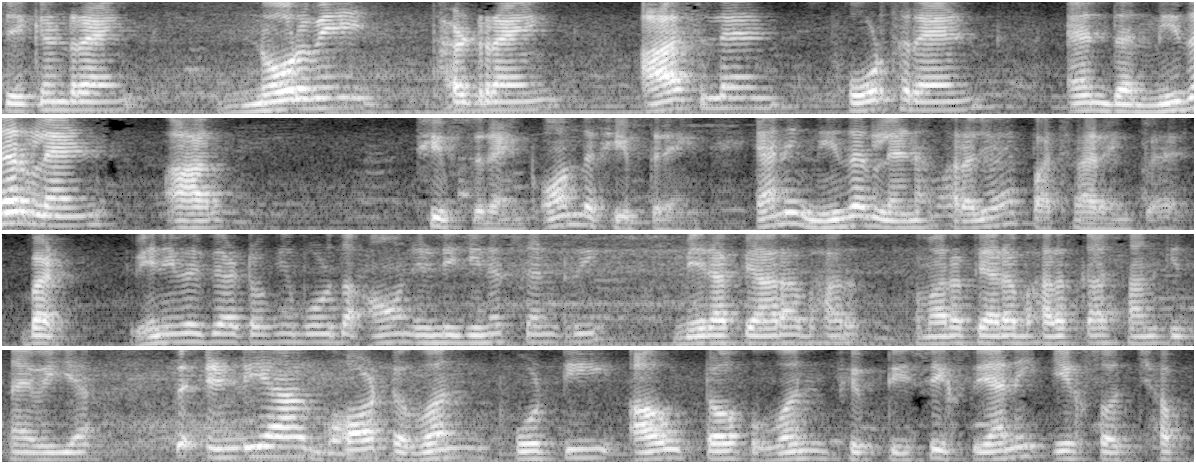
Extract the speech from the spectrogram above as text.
સેકન્ડ 랭ક નોર્વે થર્ડ 랭ક આઇસલેન્ડ ફોર્થ 랭ક એન્ડ ધ નેધરલેન્ડ્સ આર ફિફ્થ 랭ક ઓન ધ ફિફ્થ 랭ક યાની નેધરલેન્ડ ہمارا જો હે પાંચવા 랭ક પર હે બટ વેન એવર વી આર ટોકિંગ અબાઉટ ધ ઓન ઇન્ડિજિનસ કન્ટ્રી મેરા પ્યારા ભારત હમારા પ્યારા ભારત કા સ્થાન કિતના હે ભૈયા तो इंडिया गॉट 140 आउट ऑफ 156 यानी एक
